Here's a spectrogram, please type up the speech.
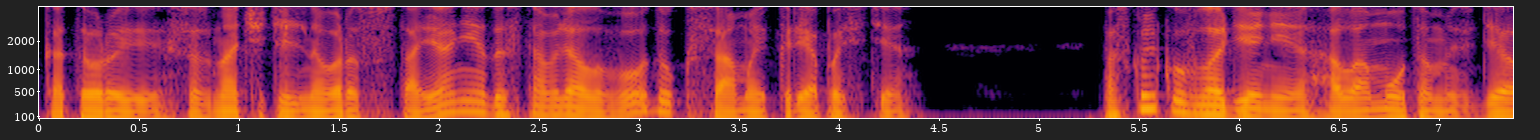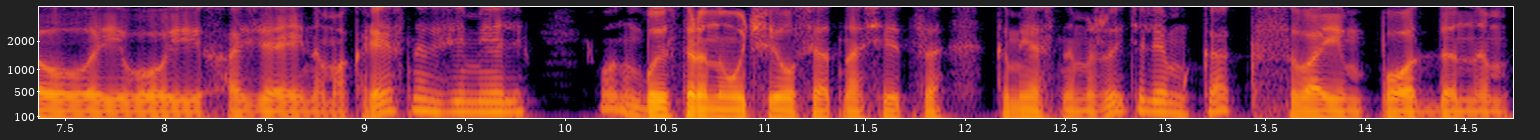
который со значительного расстояния доставлял воду к самой крепости – Поскольку владение Аламутом сделало его и хозяином окрестных земель, он быстро научился относиться к местным жителям как к своим подданным,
